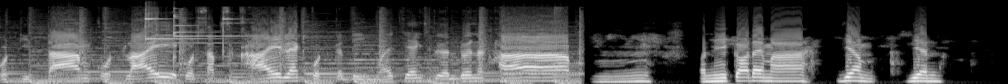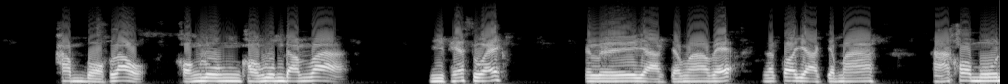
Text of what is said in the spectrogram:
กดติดตาม กดไลค์ กด Subscribe และกดกระดิ่งไว้แจ้งเตือนด้วยนะครับอืมวันนี้ก็ได้มาเยี่ยมเยียนคำบอกเล่าของลุงของลุงดำว่า มีแพะสวย ก็เลยอยากจะมาแวะ แล้วก็อยากจะมาหาข้อมูล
